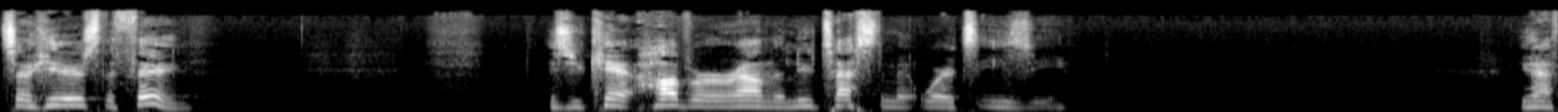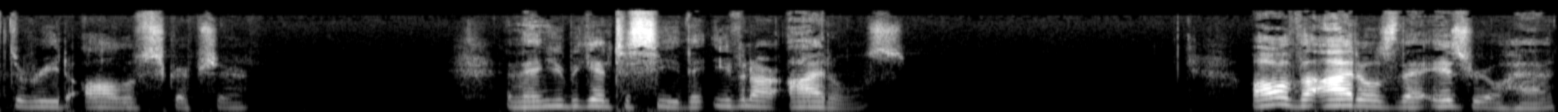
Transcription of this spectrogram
So here's the thing is you can't hover around the New Testament where it's easy. You have to read all of Scripture. And then you begin to see that even our idols, all the idols that Israel had,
